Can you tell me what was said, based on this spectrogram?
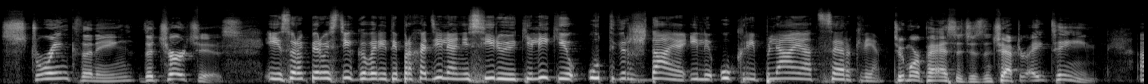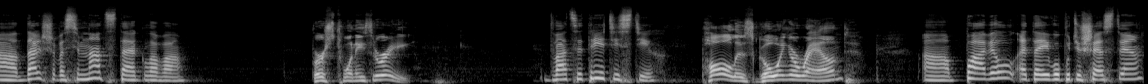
strengthening the churches. И 41 стих говорит, «И проходили они Сирию и Киликию, утверждая или укрепляя церкви». Two more passages in chapter 18, А, Дальше 18 глава, verse 23. 23 стих. Paul is going around А, Павел, это его путешествие,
